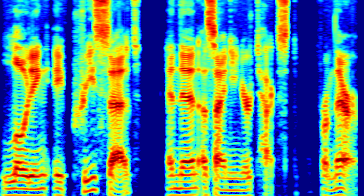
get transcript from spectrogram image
loading a preset and then assigning your text from there.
